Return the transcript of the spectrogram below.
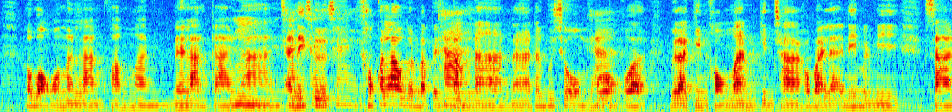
ำเขาบอกว่ามันล้างความมันในร่างกายได้อืมใช่อันนี้คือใช่ใช่เขาก็เล่ากันมาเป็นค่ะตำนานนะฮะท่านผู้ชมค่ะเขาบอกว่าเวลากินของมันกินชาเข้าไปแล้ว อันนี้มันมีสาร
